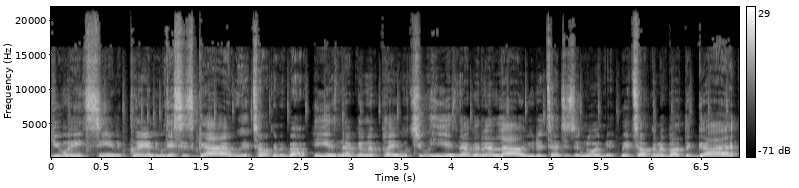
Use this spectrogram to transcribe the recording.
you ain't seeing it clearly. This is God we're talking about. He is not going to play with you. He is not going to allow you to touch his anointment. We're talking about the God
